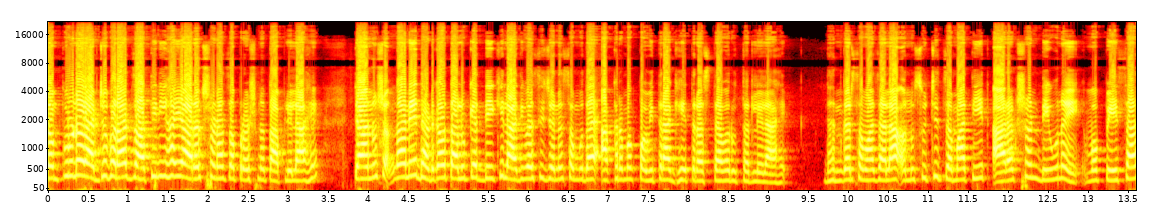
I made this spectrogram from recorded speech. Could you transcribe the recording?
संपूर्ण राज्यभरात जातीनिहाय आरक्षणाचा प्रश्न तापलेला आहे. त्या अनुषंगाने धडगाव तालुक्यात देखील आदिवासी जनसमुदाय आक्रमक पवित्रा घेत रस्त्यावर उतरलेला आहे. धनगर समाजाला अनुसूचित जमातीत आरक्षण देऊ नये व पेसा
